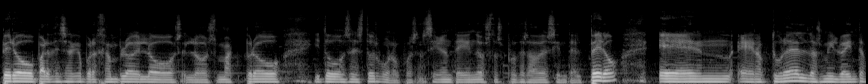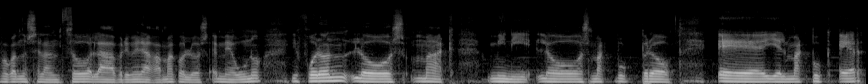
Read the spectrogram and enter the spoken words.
pero parece ser que, por ejemplo, en los, los Mac Pro y todos estos, bueno, pues siguen teniendo estos procesadores Intel. Pero en, en octubre del 2020 fue cuando se lanzó la primera gama con los M1 y fueron los Mac Mini, los MacBook Pro eh, y el MacBook Air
